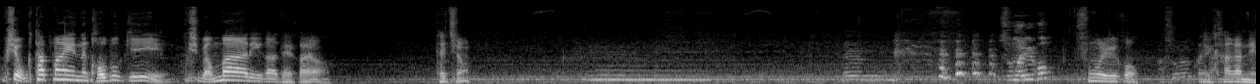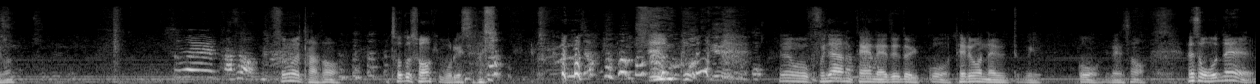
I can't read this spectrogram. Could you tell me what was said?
혹시 옥탑방에 있는 거북이 혹시 몇 마리가 될까요? 대충? 스물일곱? 27, 아, 스물까지. 네, 가가님은? 스물다섯. 25. 저도 정확히 모르겠어요. 스물? 어? 그냥 뭐 분양된 애들도 있고 데려온 애들도 있고 그래서 그래서 오늘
